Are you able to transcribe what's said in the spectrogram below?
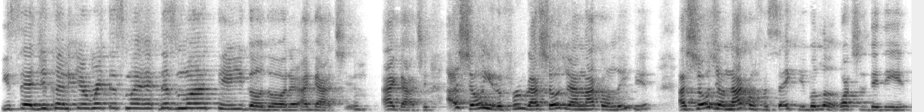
You said you couldn't get your rent this month. This month, here you go, daughter. I got you. I got you. I showed you the fruit. I showed you I'm not gonna leave you. I showed you I'm not gonna forsake you. But look, watch what they did.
